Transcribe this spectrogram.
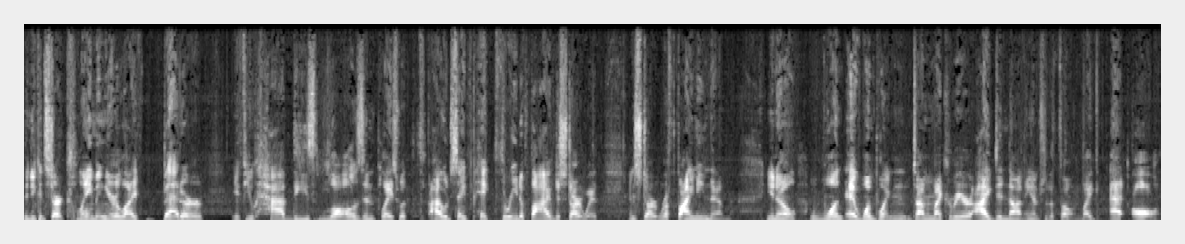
then you can start claiming your life better if you have these laws in place. What I would say, pick three to five to start with, and start refining them. You know, one at one point in time in my career, I did not answer the phone like at all.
